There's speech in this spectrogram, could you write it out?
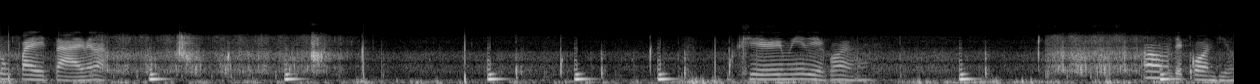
ลงไปตายไหมล่ะ โอ เคมีเด็กว่าอ้าวแต่ก่อนเดียว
